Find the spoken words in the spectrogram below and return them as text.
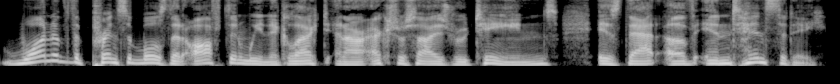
one of the principles that often we neglect in our exercise routines is that of intensity.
